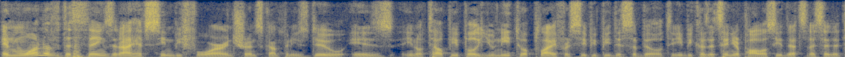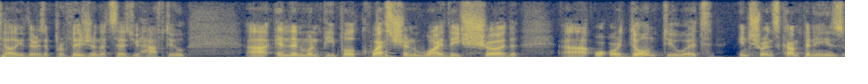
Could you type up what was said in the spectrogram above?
And one of the things that I have seen before insurance companies do is, you know, tell people you need to apply for CPP disability because it's in your policy. That's, let's say they tell you there's a provision that says you have to. Uh, and then when people question why they should uh, or, or don't do it, insurance companies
